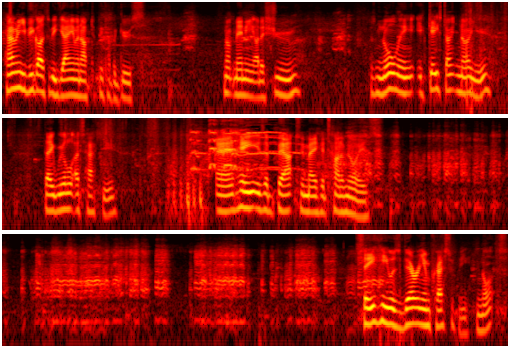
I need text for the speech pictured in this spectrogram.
How many of you guys would be game enough to pick up a goose? Not many, I'd assume. Because normally, if geese don't know you, they will attack you. And he is about to make a ton of noise. See, he was very impressed with me. Not.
